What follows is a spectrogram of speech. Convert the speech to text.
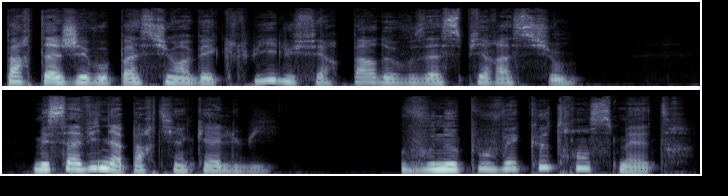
partager vos passions avec lui, lui faire part de vos aspirations. Mais sa vie n'appartient qu'à lui. Vous ne pouvez que transmettre,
